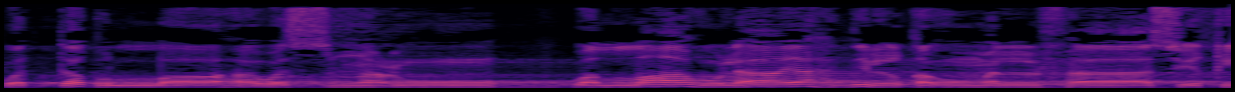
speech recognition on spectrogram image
واتقوا الله واسمعوا والله لا يهدي القوم الفاسقين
